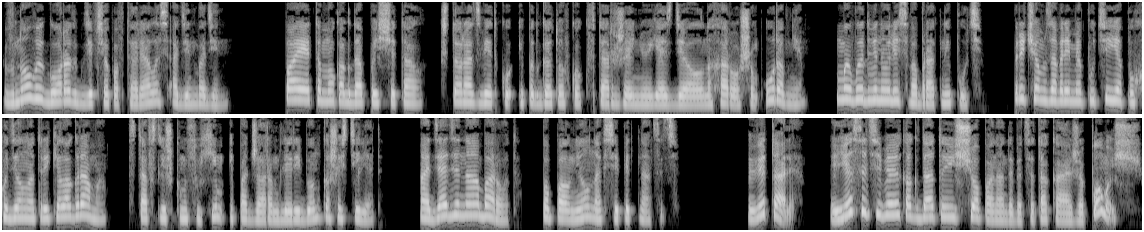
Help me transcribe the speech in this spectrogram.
в новый город, где все повторялось один в один. Поэтому, когда посчитал, что разведку и подготовку к вторжению я сделал на хорошем уровне, мы выдвинулись в обратный путь. Причем за время пути я похудел на 3 килограмма, став слишком сухим и поджаром для ребенка 6 лет. А дядя, наоборот, пополнил на все 15. «Виталя, если тебе когда-то еще понадобится такая же помощь,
